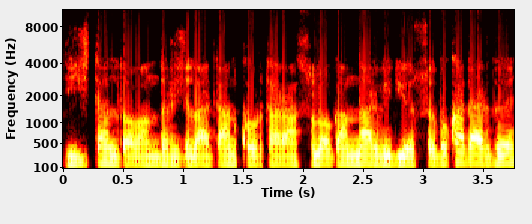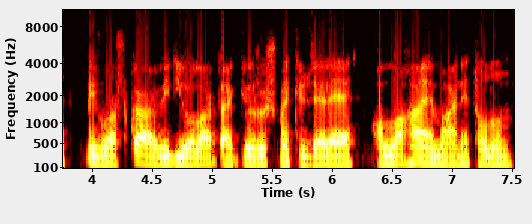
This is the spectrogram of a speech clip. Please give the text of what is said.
dijital dolandırıcılardan kurtaran sloganlar videosu bu kadardı. Bir başka videolarda görüşmek üzere. Allah'a emanet olun.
